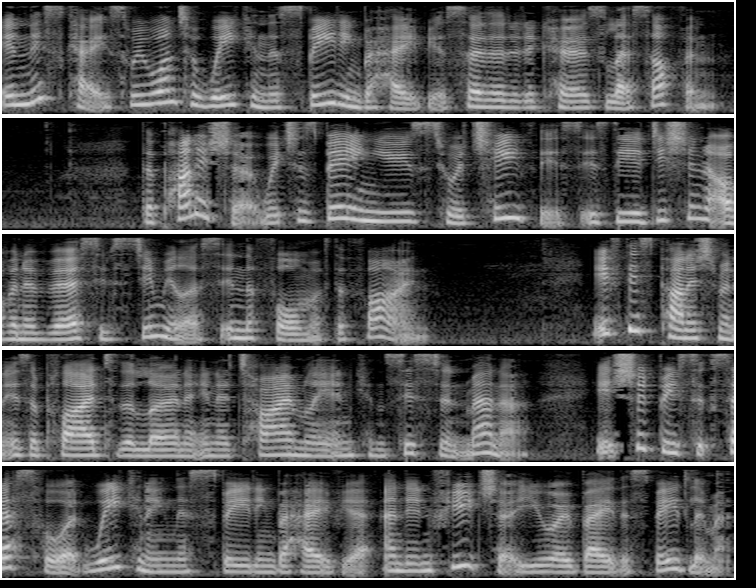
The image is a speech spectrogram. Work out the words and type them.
in this case, we want to weaken the speeding behaviour so that it occurs less often. The punisher, which is being used to achieve this, is the addition of an aversive stimulus in the form of the fine. If this punishment is applied to the learner in a timely and consistent manner, it should be successful at weakening this speeding behaviour and in future you obey the speed limit.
